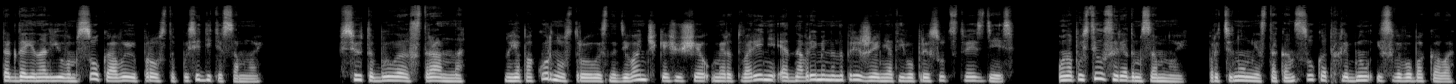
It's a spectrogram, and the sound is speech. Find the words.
Тогда я налью вам сока, а вы просто посидите со мной». Все это было странно, но я покорно устроилась на диванчике, ощущая умиротворение и одновременно напряжение от его присутствия здесь. Он опустился рядом со мной, протянул мне стакан сока, отхлебнул из своего бокала.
